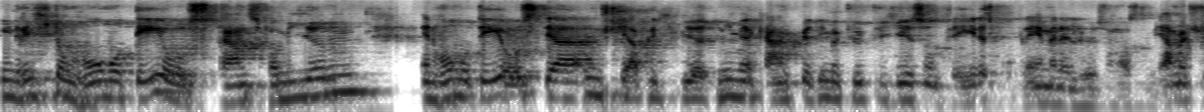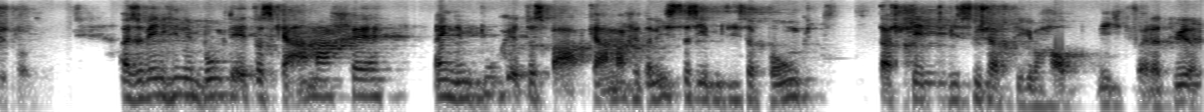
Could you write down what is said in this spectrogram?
in Richtung Homo Deus transformieren. Ein Homo Deus, der unsterblich wird, nie mehr krank wird, immer glücklich ist und für jedes Problem eine Lösung aus dem Ärmel schüttelt. Also wenn ich in dem Punkt etwas klar mache, in dem Buch etwas klar mache, dann ist das eben dieser Punkt, da steht wissenschaftlich überhaupt nicht vor der Tür.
